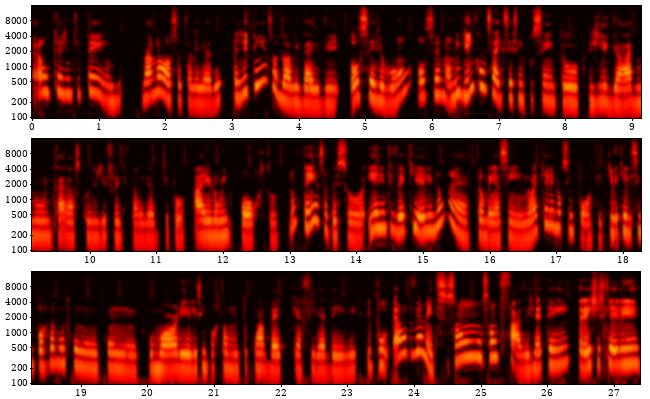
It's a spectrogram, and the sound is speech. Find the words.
é o que a gente tem na nossa, tá ligado? A gente tem essa dualidade de ou ser bom ou ser mal. Ninguém consegue ser 100% desligado, não encarar as coisas de frente, tá ligado? Tipo, ah, eu não me importo. Não tem essa pessoa. E a gente vê que ele não é também assim. Não é que ele não se importe. A gente vê que ele se importa muito com, com o Mori, ele se importa muito com a Beth, que é a filha dele. Tipo, é obviamente, isso são, são fases, né? Tem trechos que ele,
